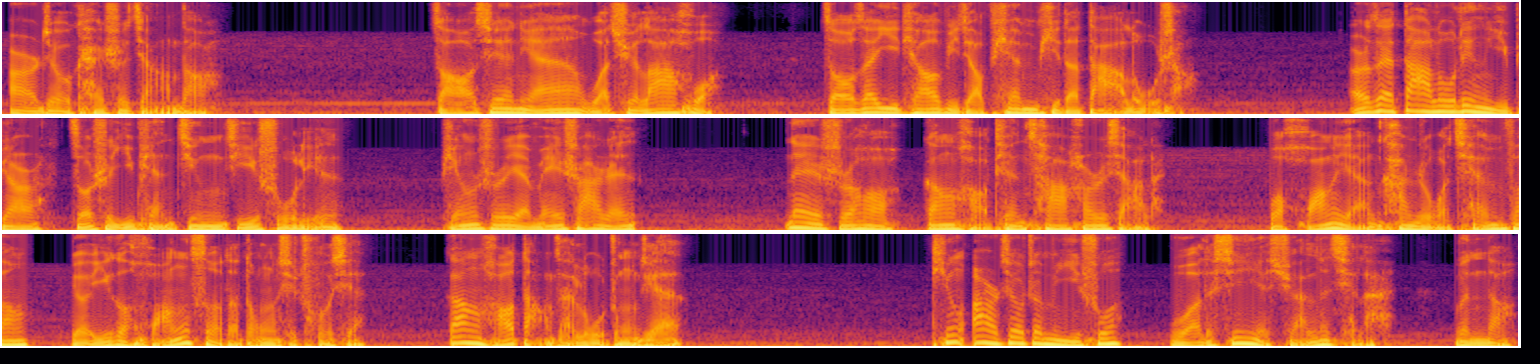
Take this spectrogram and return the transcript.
二舅开始讲道：早些年我去拉货，走在一条比较偏僻的大路上，而在大路另一边，则是一片荆棘树林，平时也没啥人。那时候刚好天擦黑下来，我晃眼看着我前方有一个黄色的东西出现，刚好挡在路中间。听二舅这么一说，我的心也悬了起来，问道：“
